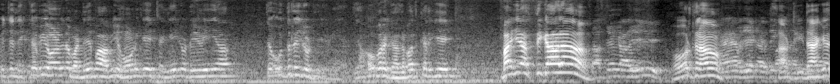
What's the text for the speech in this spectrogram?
ਵਿੱਚ ਨਿੱਕੇ ਵੀ ਹੋਣਗੇ ਵੱਡੇ ਭਾਅ ਵੀ ਹੋਣਗੇ, ਚੰਗੀਆਂ ਝੋਟੀਆਂ ਵੀ ਆ ਤੇ ਉਧਰਲੀ ਝੋਟੀਆਂ ਵੀ ਆ। ਤੇ ਫਿਰ ਗੱਲਬਾਤ ਕਰੀਏ। ਬਾਈ ਜੀ ਸਤਿ ਸ਼੍ਰੀ ਅਕਾਲ। ਸਤਿ ਸ਼੍ਰੀ ਅਕਾਲ ਜੀ। ਹੋਰ ਸੁਣਾਓ? ਮੈਂ ਵਧੀਆ ਕਰਦੀ। ਸਭ ਠੀਕ ਠਾਕ? ਹੈ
